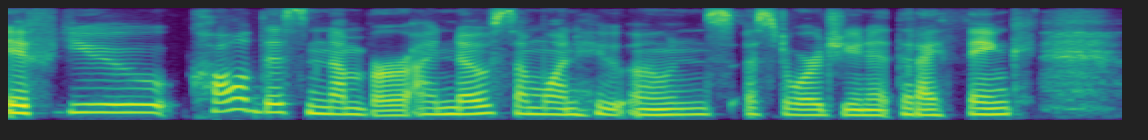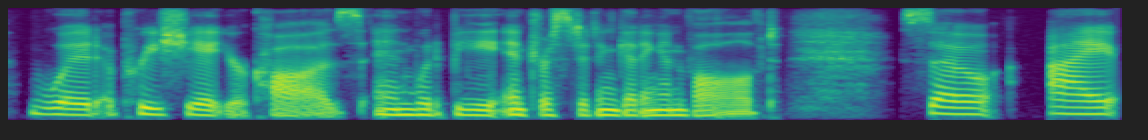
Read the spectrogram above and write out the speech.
If you call this number, I know someone who owns a storage unit that I think would appreciate your cause and would be interested in getting involved. So I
